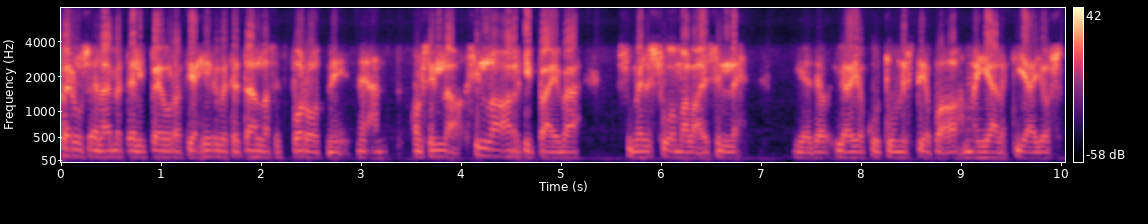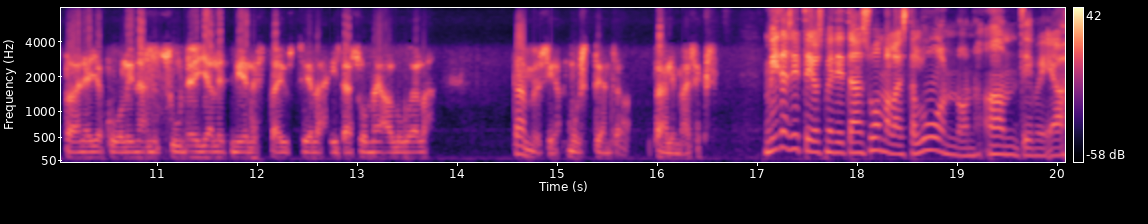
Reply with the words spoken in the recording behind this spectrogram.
peruseläimet, eli peurat ja hirvet ja tällaiset porot, niin nehän on sillä, sillä arkipäivää meille suomalaisille. Ja, ja joku tunnisti jopa ahman jälkiä jostain ja joku oli nähnyt suden jäljet mielestä just siellä Itä-Suomen alueella. Tämmöisiä muistien päällimmäiseksi. Mitä sitten, jos mietitään suomalaista luonnon antimia?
